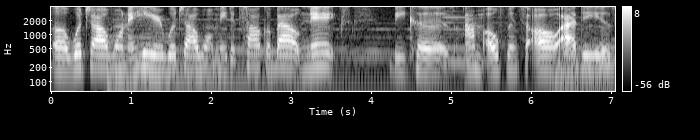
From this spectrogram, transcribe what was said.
uh, what y'all want to hear, what y'all want me to talk about next, because I'm open to all ideas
